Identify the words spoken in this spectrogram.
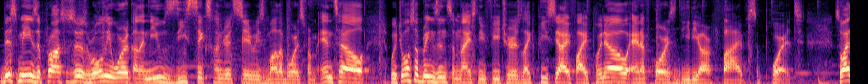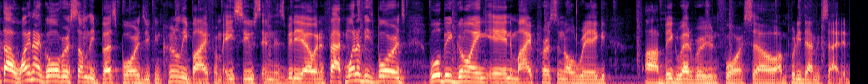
This means the processors will only work on the new Z600 series motherboards from Intel, which also brings in some nice new features like PCI 5.0 and of course DDR5 support. So I thought why not go over some of the best boards you can currently buy from ASUS in this video, and in fact one of these boards will be going in my personal rig uh, Big Red version 4, so I'm pretty damn excited.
